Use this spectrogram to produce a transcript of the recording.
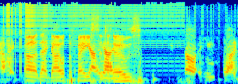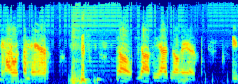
guy? Uh, that guy with the face Yeah, and yeah, the he- nose. No, he's The black. guy with the hair. No, no, he has no hair. He's,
